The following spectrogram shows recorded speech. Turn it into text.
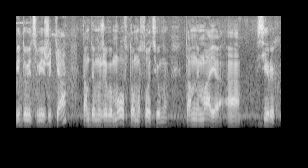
віддають своє життя там, де ми живемо, в тому соціумі, там немає а, сірих.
